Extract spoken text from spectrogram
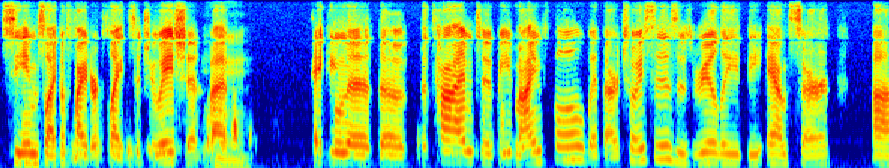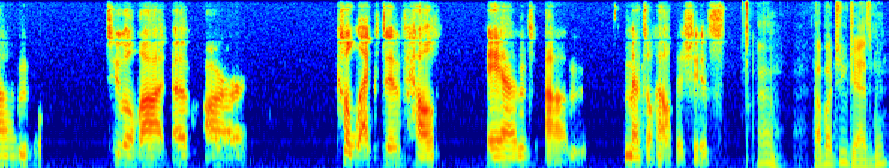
seems like a fight or flight situation, but mm. taking the, the the time to be mindful with our choices is really the answer um, to a lot of our collective health and um, mental health issues. Oh, how about you, Jasmine?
